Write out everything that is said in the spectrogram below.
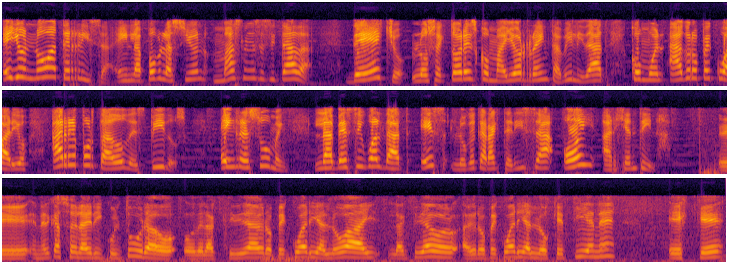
ello no aterriza en la población más necesitada. De hecho, los sectores con mayor rentabilidad, como el agropecuario, ha reportado despidos. En resumen, la desigualdad es lo que caracteriza hoy Argentina. Eh, en el caso de la agricultura o, de la actividad agropecuaria lo hay. La actividad agropecuaria lo que tiene es que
